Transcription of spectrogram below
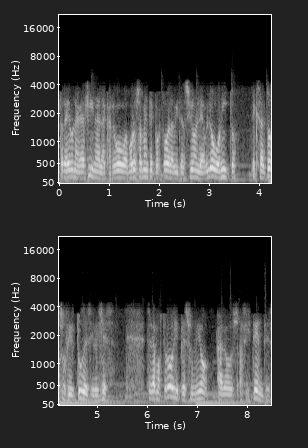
traer una gallina, la cargó amorosamente por toda la habitación, le habló bonito, exaltó sus virtudes y belleza. Se la mostró y presumió a los asistentes,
